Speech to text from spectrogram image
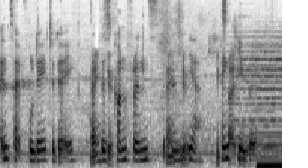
an insightful day today Thank at this you. conference. Thank and you. Yeah, thank you. day.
